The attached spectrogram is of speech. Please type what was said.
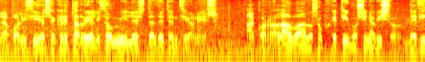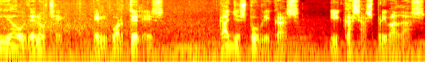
La policía secreta realizó miles de detenciones. Acorralaba a los objetivos sin aviso, de día o de noche, en cuarteles, calles públicas y casas privadas.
